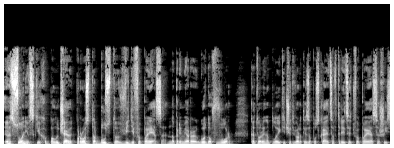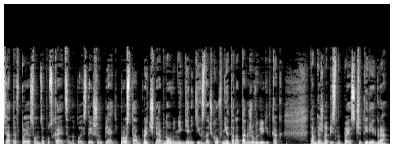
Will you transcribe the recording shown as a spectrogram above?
соневских получают просто буст в виде FPS. Например, God of War, который на плойке 4 запускается в 30 FPS и 60 FPS, он запускается на PlayStation 5. Просто обычная обнова, нигде никаких значков нет. Она также выглядит, как там даже написано PS4 игра.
